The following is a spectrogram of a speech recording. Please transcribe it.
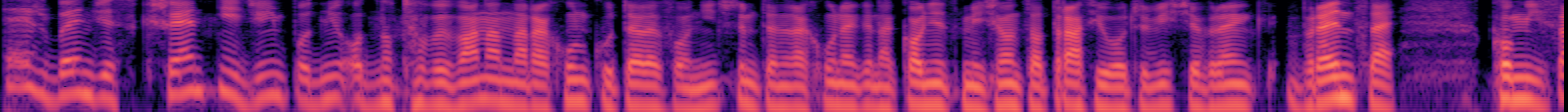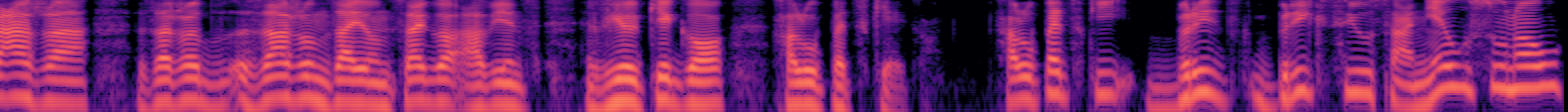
też będzie skrzętnie dzień po dniu odnotowywana na rachunku telefonicznym. Ten rachunek na koniec miesiąca trafił oczywiście w, ręk, w ręce komisarza zarządzającego, a więc wielkiego Halupeckiego. Halupecki Bry Brixiusa nie usunął,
